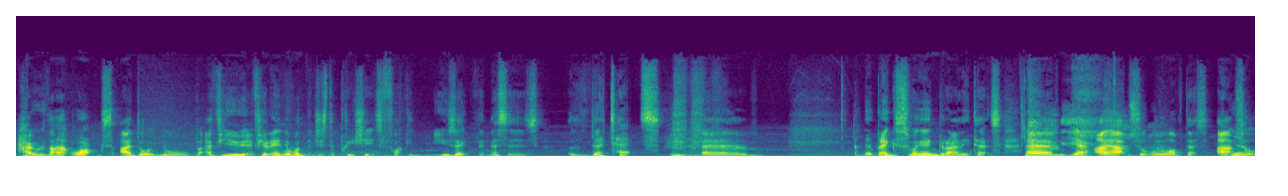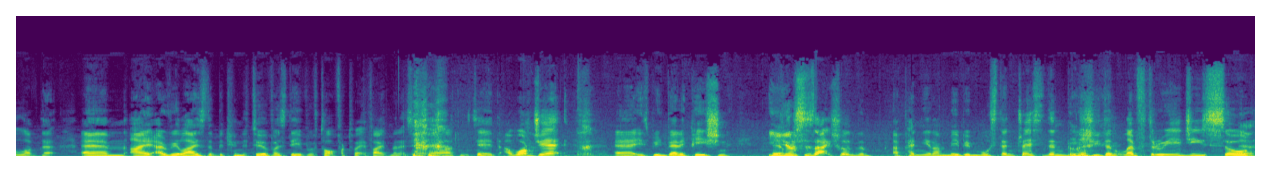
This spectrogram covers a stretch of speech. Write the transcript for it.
how that works, I don't know. But if you if you're anyone that just appreciates fucking music, then this is the tits. um, The big swinging granny tits. Um, yeah, I absolutely loved this. Absolutely loved it. Um, I, I realised that between the two of us, Dave, we've talked for 25 minutes. Phil hasn't said a word yet. Uh, he's been very patient. Yep. Yours is actually the opinion I'm maybe most interested in because you didn't live through ages. So, Yeah.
